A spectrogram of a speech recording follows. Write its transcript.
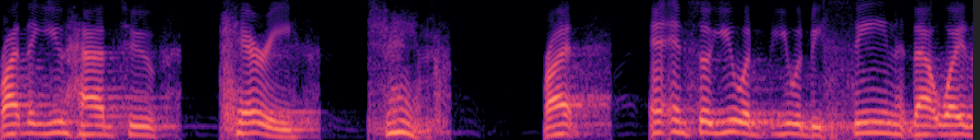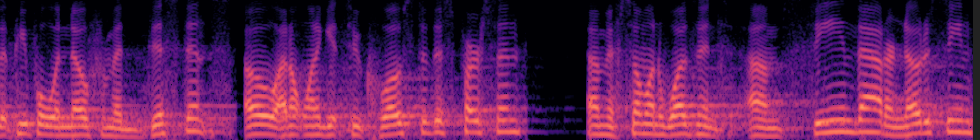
right? That you had to carry shame, right? And, and so you would, you would be seen that way that people would know from a distance, oh, I don't want to get too close to this person. Um, if someone wasn't um, seeing that or noticing,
